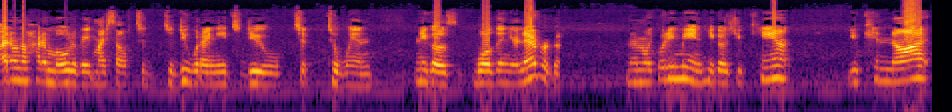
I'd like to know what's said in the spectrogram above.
I don't know how to motivate myself to to do what I need to do to to win. And he goes, well, then you're never going. And I'm like, what do you mean? He goes, you can't, you cannot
